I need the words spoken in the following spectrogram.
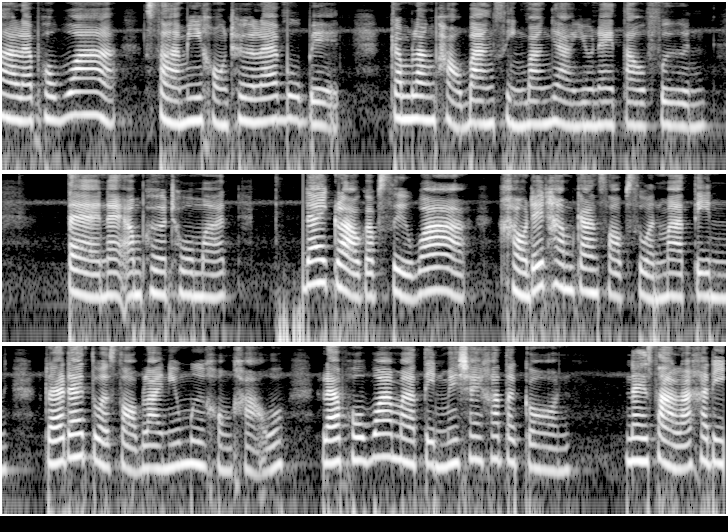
มาและพบว่า สามีของเธอและบูเบต กำลังเผาบางสิ่งบางอย่างอยู่ในเตาฟืน แต่ในอำเภอโทมัส ได้กล่าวกับสื่อว่า เขาได้ทำการสอบสวนมาติน และได้ตรวจสอบลายนิ้วมือของเขา และพบว่ามาตินไม่ใช่ฆาตกร ในสารคดี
